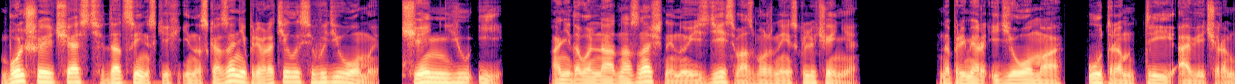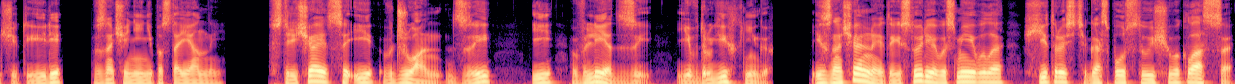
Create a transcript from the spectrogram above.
Большая часть дацинских иносказаний превратилась в идиомы чень-ю-и. Они довольно однозначны, но и здесь возможны исключения. Например, идиома «утром три, а вечером четыре» в значении непостоянный встречается и в Джуан-цзы, и в Ле-цзы, и в других книгах. Изначально эта история высмеивала хитрость господствующего класса,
